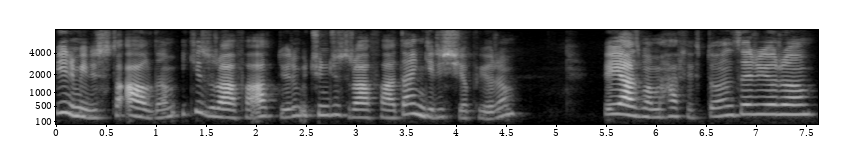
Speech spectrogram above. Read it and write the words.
Bir mil üstü aldım. 2 zürafa atlıyorum. 3. zürafadan giriş yapıyorum. Ve yazmamı hafif döndürüyorum.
